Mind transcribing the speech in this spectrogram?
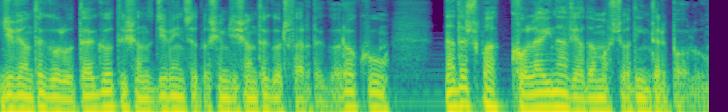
9 lutego 1984 roku nadeszła kolejna wiadomość od Interpolu.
